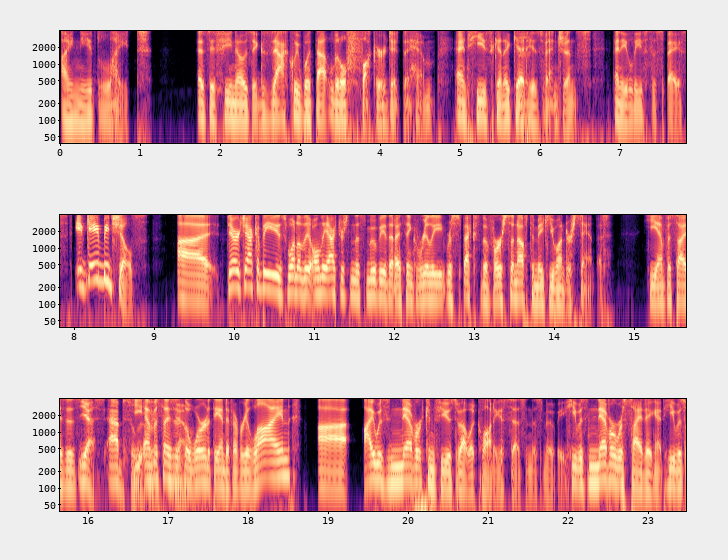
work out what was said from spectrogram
I need light. As if he knows exactly what that little fucker did to him, and he's gonna get his vengeance. And he leaves the space. It gave me chills. Uh, Derek Jacobi is one of the only actors in this movie that I think really respects the verse enough to make you understand it. He emphasizes Yes, absolutely. he emphasizes Yeah. the word at the end of every line. Uh, I was never confused about what Claudius says in this movie. He was never reciting it. He was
